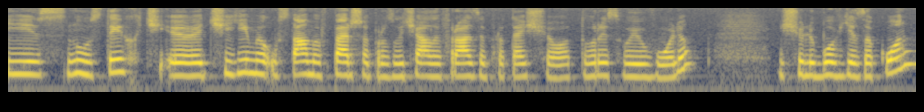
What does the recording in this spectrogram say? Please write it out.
із ну, з тих, е, чиїми устами вперше прозвучали фрази про те, що твори свою волю, і що любов є закон.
